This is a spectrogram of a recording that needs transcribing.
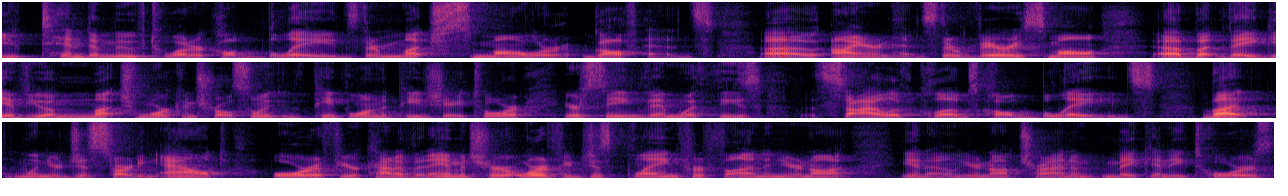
you tend to move to what are called blades. They're much smaller golf heads, uh, iron heads. They're very small, uh, but they give you a much more control. So people on the PGA Tour, you're seeing them with these style of clubs called blades. But when you're just starting out, or if you're kind of an amateur, or if you're just playing for fun and you're not, you know, you're not trying to make any tours,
